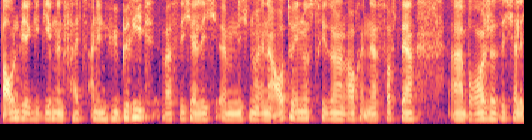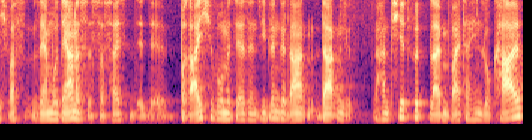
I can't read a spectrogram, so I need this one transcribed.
bauen wir gegebenenfalls einen Hybrid, was sicherlich ähm, nicht nur in der Autoindustrie, sondern auch in der Softwarebranche sicherlich was sehr Modernes ist. Das heißt, Bereiche, wo mit sehr sensiblen Daten hantiert wird, bleiben weiterhin lokal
